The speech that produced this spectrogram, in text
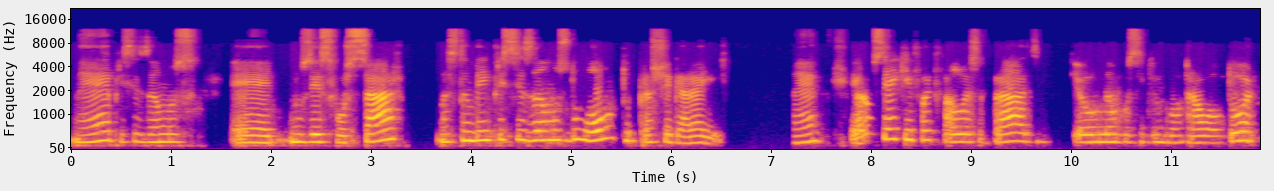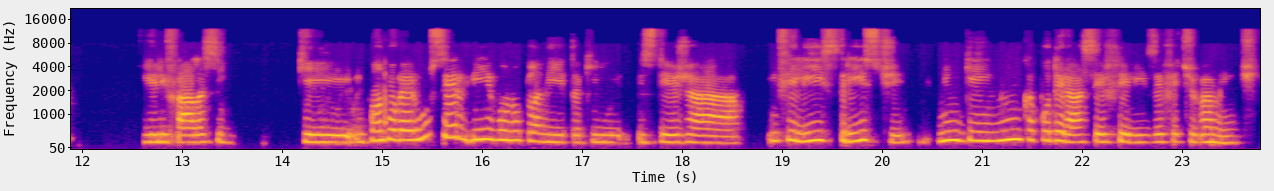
né? Precisamos é, nos esforçar, mas também precisamos do outro para chegar a ele, né? Eu não sei quem foi que falou essa frase, eu não consegui encontrar o autor, e ele fala assim: que enquanto houver um ser vivo no planeta que esteja infeliz, triste, ninguém nunca poderá ser feliz efetivamente.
